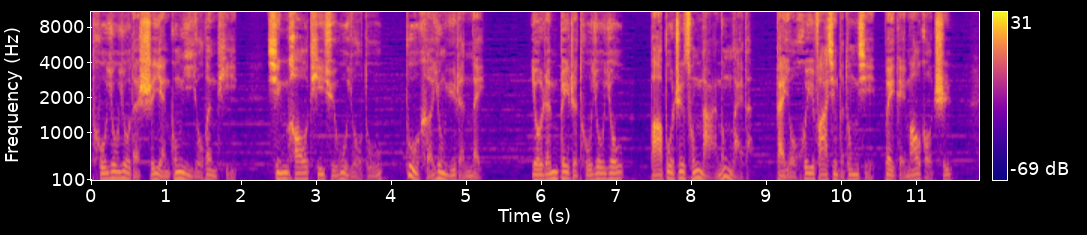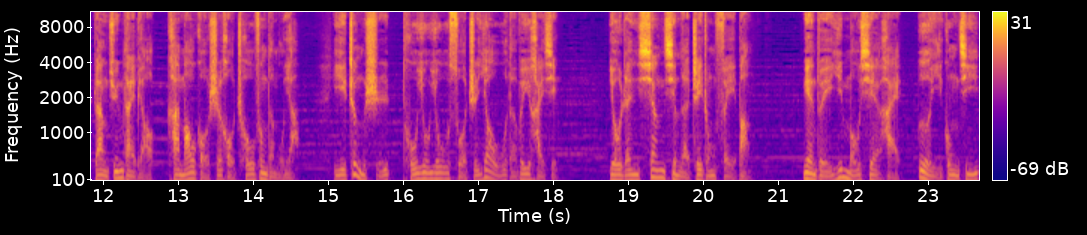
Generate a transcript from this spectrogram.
屠呦呦的实验工艺有问题，青蒿提取物有毒，不可用于人类。有人背着屠呦呦，把不知从哪儿弄来的带有挥发性的东西喂给猫狗吃，让军代表看猫狗时候抽风的模样，以证实屠呦呦所制药物的危害性。有人相信了这种诽谤，面对阴谋陷害、恶意攻击，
